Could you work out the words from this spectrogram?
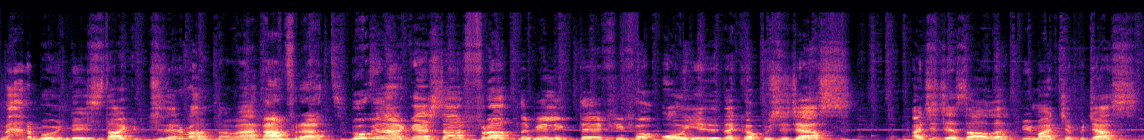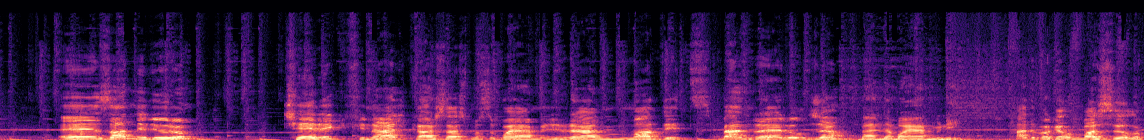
Merhaba oyundayız takipçileri ben Tamer. Ben Fırat. Bugün arkadaşlar Fırat'la birlikte FIFA 17'de kapışacağız. Acı cezalı bir maç yapacağız. Ee, zannediyorum çeyrek final karşılaşması Bayern Münih Real Madrid. Ben Real olacağım. Ben de Bayern Münih. Hadi bakalım başlayalım.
